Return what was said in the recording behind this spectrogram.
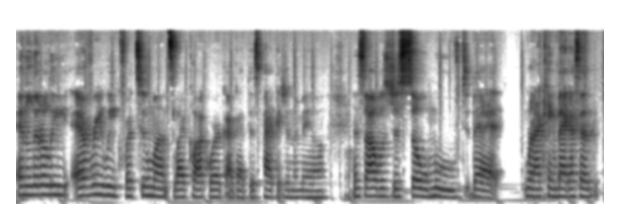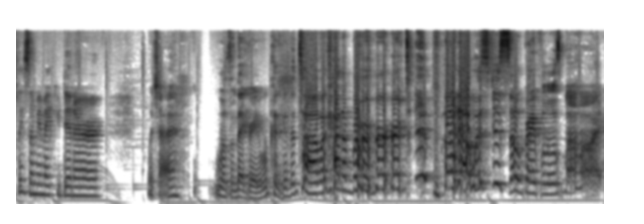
And literally every week for two months, like clockwork, I got this package in the mail. And so I was just so moved that when I came back, I said, please let me make you dinner, which I wasn't that great of a cook at the time. I kind of burned, but I was just so grateful. It was my heart.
